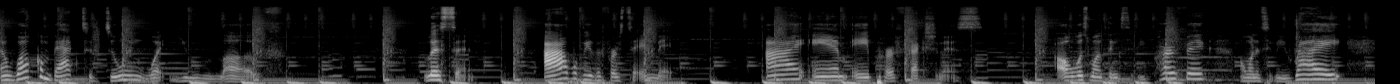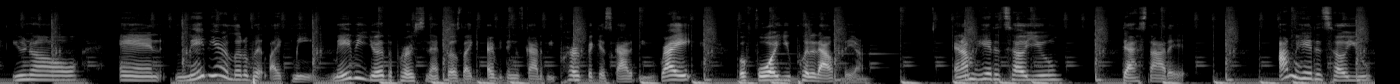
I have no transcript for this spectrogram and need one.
And welcome back to doing what you love. Listen, I will be the first to admit I am a perfectionist. I always want things to be perfect. I want it to be right, you know. And maybe you're a little bit like me. Maybe you're the person that feels like everything's got to be perfect, it's got to be right before you put it out there. And I'm here to tell you that's not it. I'm here to tell you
